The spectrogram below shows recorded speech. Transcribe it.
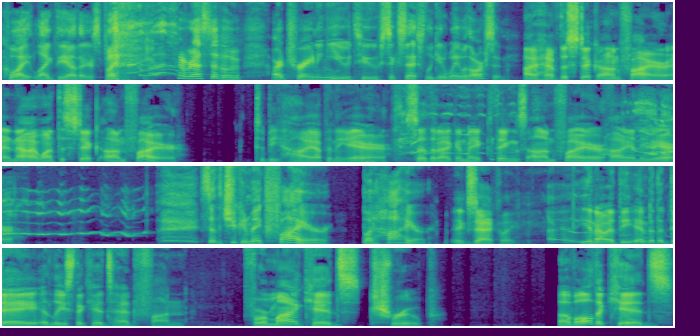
quite like the others, but the rest of them are training you to successfully get away with arson. I have the stick on fire, and now I want the stick on fire to be high up in the air so that I can make things on fire high in the air. so that you can make fire but higher. Exactly. Uh, you know, at the end of the day, at least the kids had fun. For my kids' troop, of all the kids,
